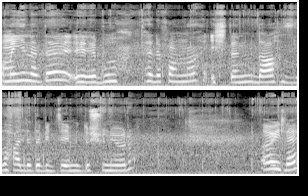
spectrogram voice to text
Ama yine de e, bu telefonla işlerimi daha hızlı halledebileceğimi düşünüyorum. Öyle.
